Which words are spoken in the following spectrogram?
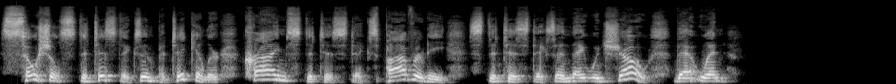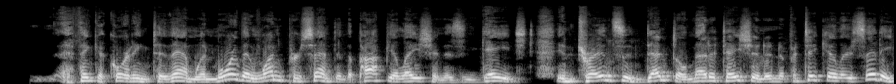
social statistics, in particular crime statistics, poverty statistics, and they would show that when I think according to them, when more than 1% of the population is engaged in transcendental meditation in a particular city,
